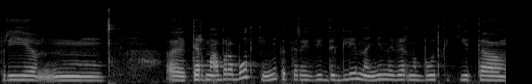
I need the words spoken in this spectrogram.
при м, э, термообработке некоторые виды глины, они, наверное, будут какие-то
